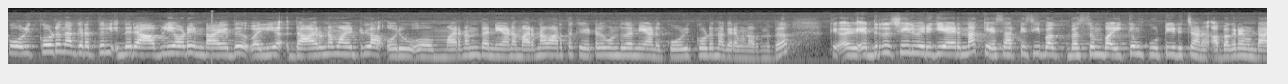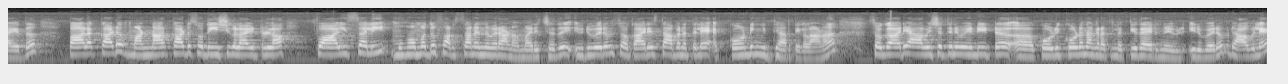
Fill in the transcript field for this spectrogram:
കോഴിക്കോട് നഗരത്തിൽ ഇന്ന് രാവിലെയോടെ ഉണ്ടായത് വലിയ ദാരുണമായിട്ടുള്ള ഒരു മരണം തന്നെയാണ് മരണവാർത്ത കേട്ടതുകൊണ്ട് തന്നെയാണ് കോഴിക്കോട് നഗരം ഉണർന്നത്. എതിർദിശയിൽ വരികയായിരുന്ന K S R T C ബസ്സും ബൈക്കും കൂട്ടിയിടിച്ചാണ് അപകടമുണ്ടായത്. പാലക്കാട് മണ്ണാർക്കാട് സ്വദേശികളായിട്ടുള്ള ഫായിസ് അലി മുഹമ്മദ് ഫർസാൻ എന്നിവരാണ് മരിച്ചത്. ഇരുവരും സ്വകാര്യ സ്ഥാപനത്തിലെ അക്കൗണ്ടിംഗ് വിദ്യാർത്ഥികളാണ്. സ്വകാര്യ ആവശ്യത്തിന് വേണ്ടിയിട്ട് കോഴിക്കോട് ഇവർ- ഇരുവരും. രാവിലെ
